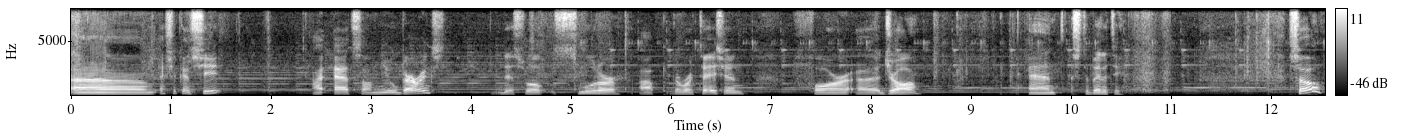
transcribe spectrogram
um, as you can see, I add some new bearings this will smoother up the rotation for uh, yaw and stability. So,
